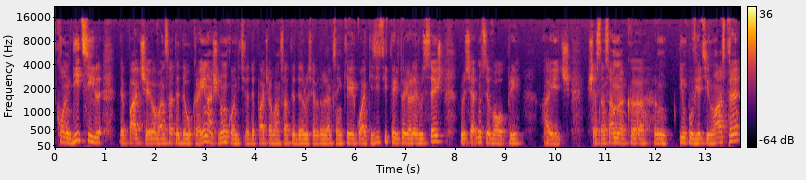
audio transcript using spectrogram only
condițiile de pace avansate de Ucraina și nu în condițiile de pace avansate de Rusia, pentru că dacă se încheie cu achiziții teritoriale rusești, Rusia nu se va opri aici. Și asta înseamnă că în timpul vieții noastre,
